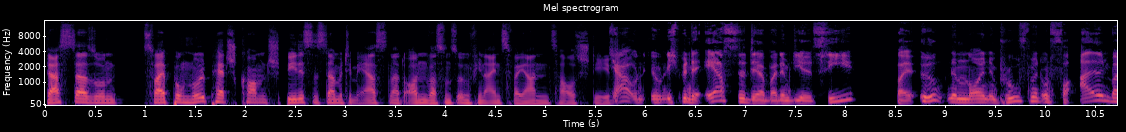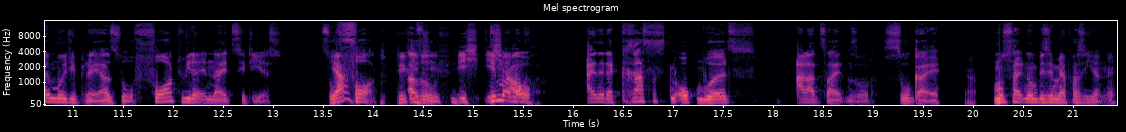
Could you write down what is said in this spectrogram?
dass da so ein 2.0-Patch kommt, spätestens da mit dem ersten Add-on, was uns irgendwie in ein, zwei Jahren ins Haus steht. Ja, und, und ich bin der Erste, der bei dem DLC, bei irgendeinem neuen Improvement und vor allem beim Multiplayer sofort wieder in Night City ist. Ja, Sofort. Definitiv. Also, ich ich immer auch. noch eine der krassesten Open Worlds aller Zeiten so. So geil. Ja. Muss halt nur ein bisschen mehr passieren, ne?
